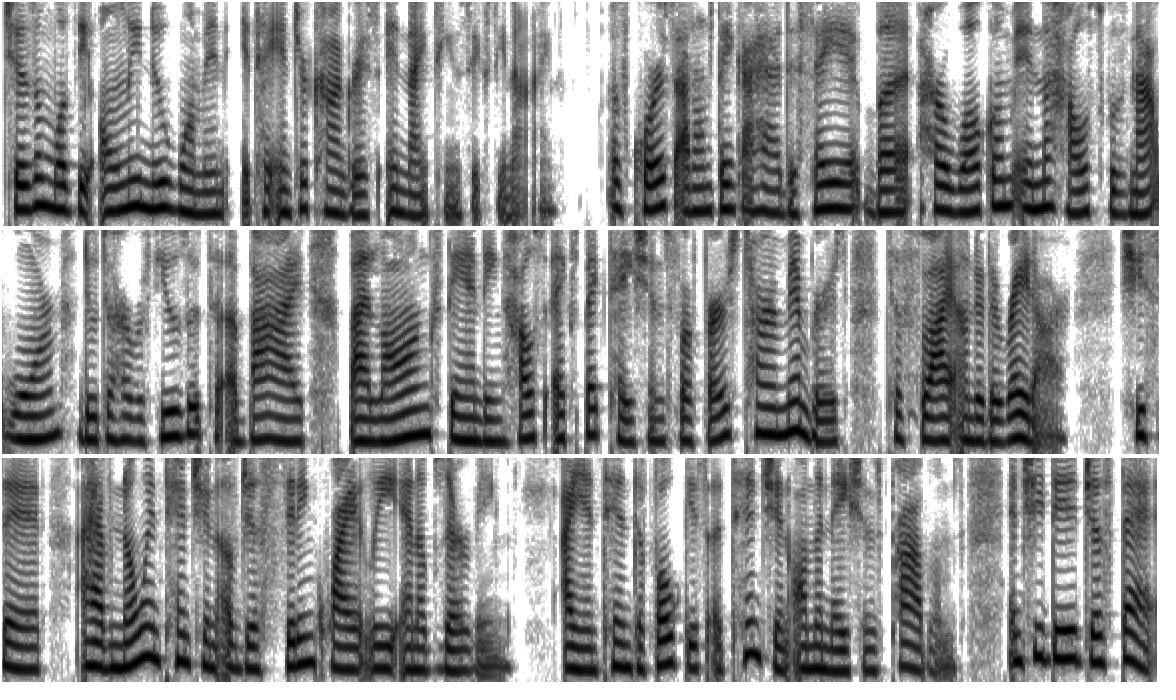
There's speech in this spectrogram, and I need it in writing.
Chisholm was the only new woman to enter Congress in 1969. Of course, I don't think I had to say it, but her welcome in the house was not warm due to her refusal to abide by long standing house expectations for first term members to fly under the radar. She said, I have no intention of just sitting quietly and observing. I intend to focus attention on the nation's problems. And she did just that,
